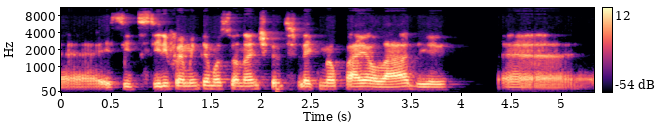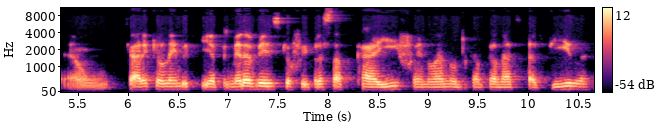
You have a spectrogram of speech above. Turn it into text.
É, esse desfile foi muito emocionante, que eu desfilei com meu pai ao lado e é, é, um cara que eu lembro que a primeira vez que eu fui para Sapucaí foi no ano do Campeonato da Vila.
